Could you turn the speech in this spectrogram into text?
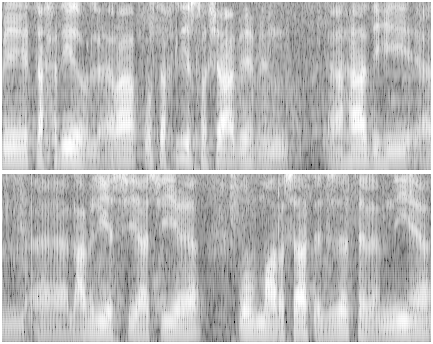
بتحرير العراق وتخليص شعبه من هذه العملية السياسية وممارسات أجهزتها الأمنية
